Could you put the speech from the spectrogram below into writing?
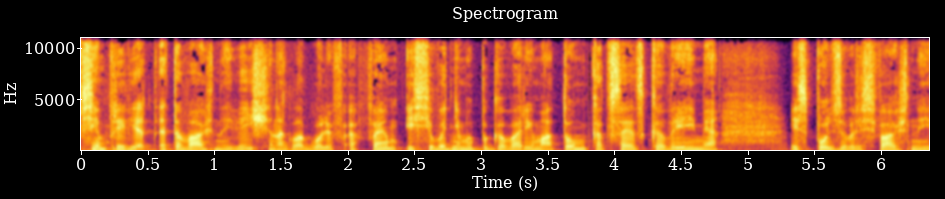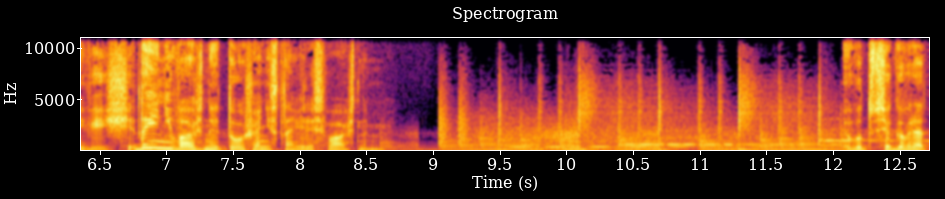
Всем привет! Это «Важные вещи» на Глаголев FM, и сегодня мы поговорим о том, как в советское время использовались важные вещи. Да и неважные тоже, они становились важными. Вот все говорят,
